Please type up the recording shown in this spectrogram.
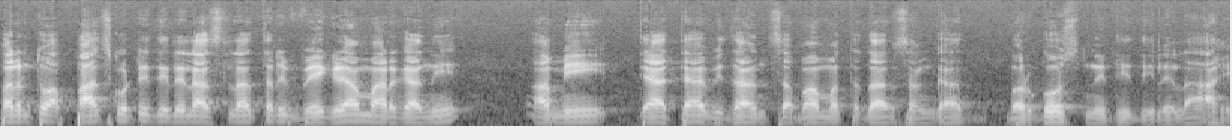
परंतु पाच कोटी दिलेला असला तरी वेगळ्या मार्गाने आम्ही त्या त्या विधानसभा मतदारसंघात भरघोस निधी दिलेला आहे.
